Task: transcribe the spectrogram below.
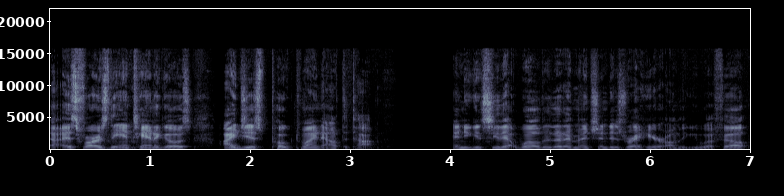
Uh, as far as the antenna goes, I just poked mine out the top. And you can see that welder that I mentioned is right here on the UFL.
